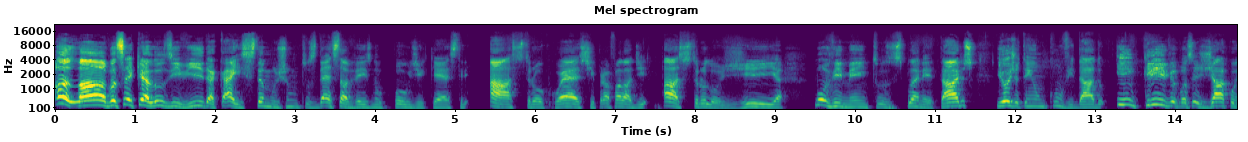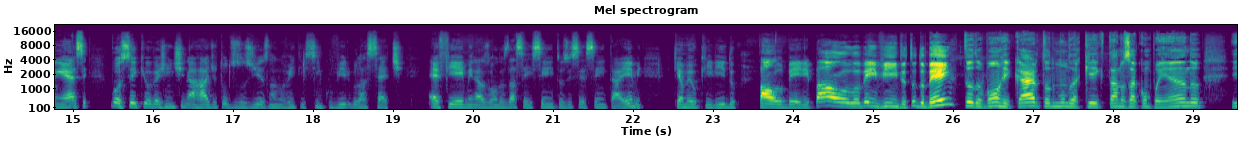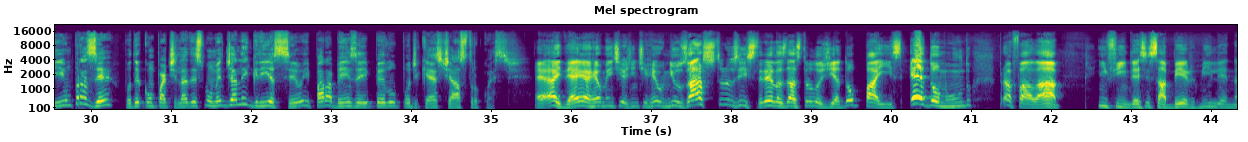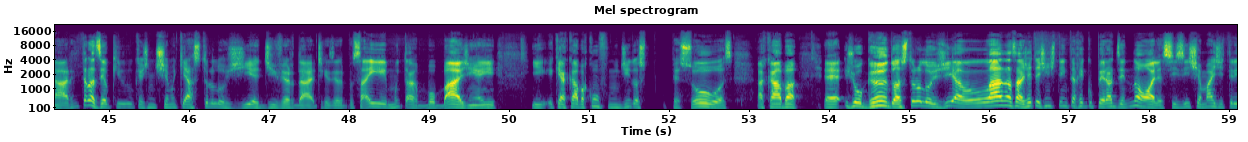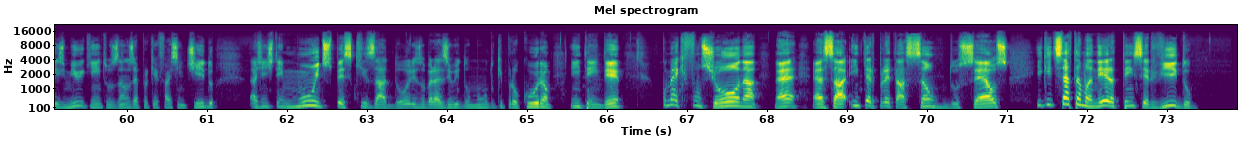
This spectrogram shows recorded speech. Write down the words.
Olá, você que é luz e vida, cá estamos juntos dessa vez no podcast AstroQuest para falar de astrologia, movimentos planetários. E hoje eu tenho um convidado incrível, você já conhece, você que ouve a gente na rádio todos os dias na 95,7 FM nas ondas da 660 AM que é o meu querido Paulo Beni. Paulo, bem-vindo, tudo bem? Tudo bom, Ricardo, todo mundo aqui que está nos acompanhando. E um prazer poder compartilhar desse momento de alegria seu e parabéns aí pelo podcast AstroQuest. É, a ideia é realmente a gente reunir os astros e estrelas da astrologia do país e do mundo para falar enfim, desse saber milenar e trazer aquilo que a gente chama que é astrologia de verdade. Quer dizer, sair muita bobagem aí e, e que acaba confundindo as pessoas, acaba é, jogando astrologia lá na sarjeta e a gente tenta recuperar dizendo, não, olha, se existe há mais de 3.500 anos é porque faz sentido. A gente tem muitos pesquisadores no Brasil e do mundo que procuram entender como é que funciona né, essa interpretação dos céus e que, de certa maneira, tem servido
